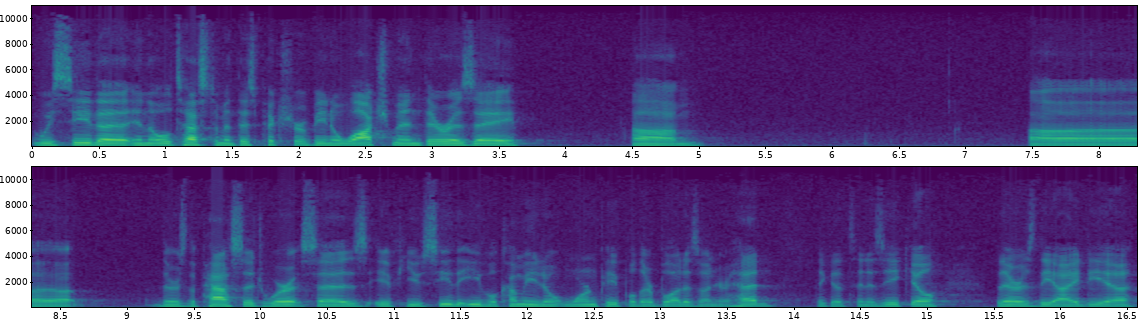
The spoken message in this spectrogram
We see the, in the Old Testament this picture of being a watchman. There is a. Um, uh, there's the passage where it says, If you see the evil coming, you don't warn people, their blood is on your head. I think that's in Ezekiel. There's the idea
